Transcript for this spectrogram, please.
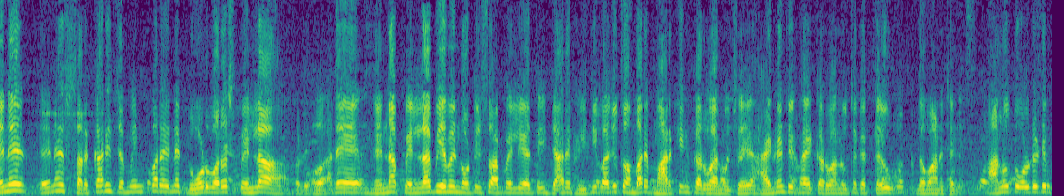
એને એને સરકારી જમીન પર એને દોઢ વર્ષ પહેલા અને એના પહેલા બી અમે નોટિસો આપેલી હતી. જ્યારે બીજી બાજુ તો અમારે માર્કિંગ કરવાનું છે આઈડેન્ટિફાઈ કરવાનું છે કે કયું દબાણ છે. આનું તો ઓલરેડી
